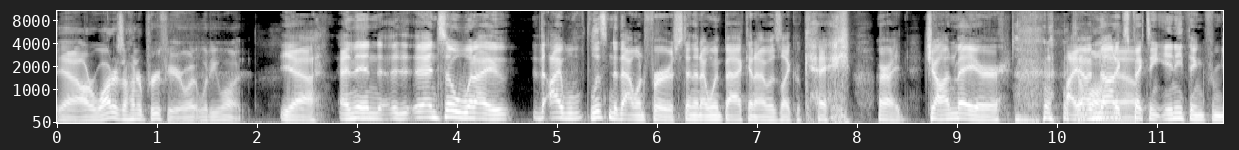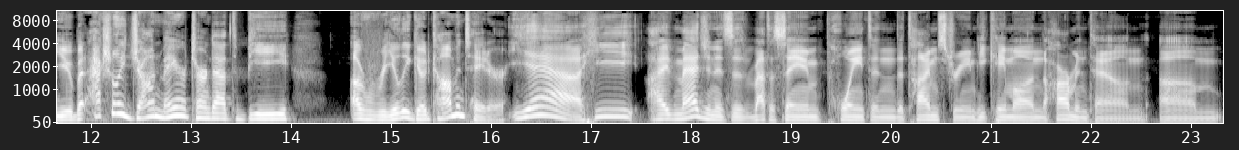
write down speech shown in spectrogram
yeah. Our water's 100 proof here. What, what do you want? Yeah, and then uh, and so when I I listened to that one first, and then I went back and I was like, okay, all right, John Mayer. I, I'm not now. expecting anything from you, but actually, John Mayer turned out to be a really good commentator. Yeah, he. I imagine it's about the same point in the time stream he came on the Harmontown. Um,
